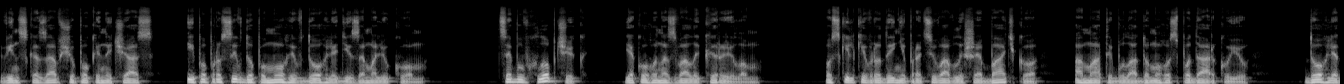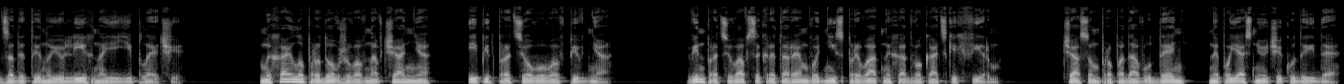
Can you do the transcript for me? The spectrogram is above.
Він сказав, що поки не час, і попросив допомоги в догляді за малюком. Це був хлопчик, якого назвали Кирилом. Оскільки в родині працював лише батько, а мати була домогосподаркою, догляд за дитиною ліг на її плечі. Михайло продовжував навчання і підпрацьовував півдня. Він працював секретарем в одній з приватних адвокатських фірм. Часом пропадав у день, не пояснюючи, куди йде.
